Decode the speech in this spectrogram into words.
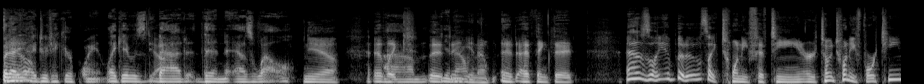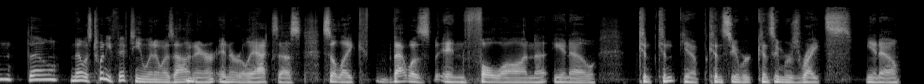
but Yeah. I, I do take your point. Like it was bad then as well. Yeah, it, like Um, it- you you know. know, it, I think that it was like, but it was like 2015 or 2014 though. No, it was 2015 when it was out Hmm. in, in early access. So like that was in full on, you know, con, con, you know, consumer consumers rights, you know,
